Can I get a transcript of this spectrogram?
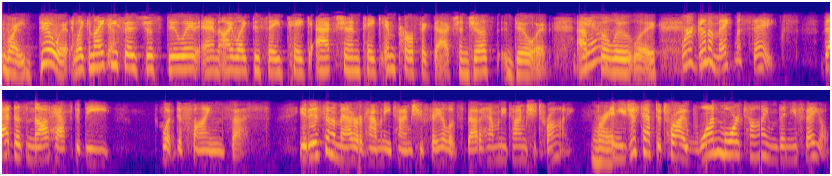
right, do it. Like Nike yeah. says, just do it, and I like to say, take action, take imperfect action, just do it. Absolutely. Yeah. We're gonna make mistakes. That does not have to be what defines us. It isn't a matter of how many times you fail; it's about how many times you try. Right. And you just have to try one more time than you fail.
